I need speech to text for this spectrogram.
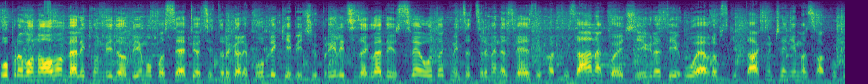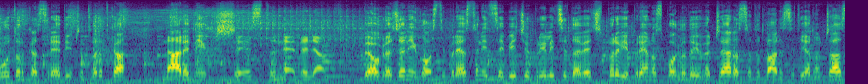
Upravo na ovom velikom videobimu posetioci Trga Republike biće u prilici da gledaju sve utakmice Crvene zvezde i Partizana koje će igrati u evropskim takmičenjima svakog utorka, sredi i četvrtka narednih šest nedelja. Beograđani gosti prestonice biće u prilici da već prvi prenos pogledaju večeras od 21 čas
